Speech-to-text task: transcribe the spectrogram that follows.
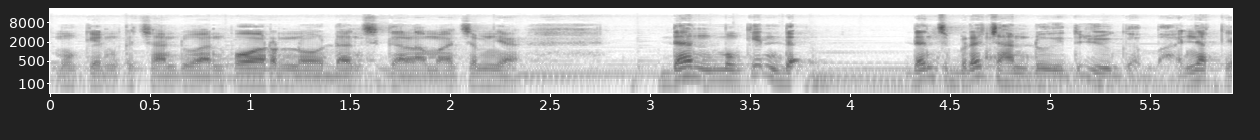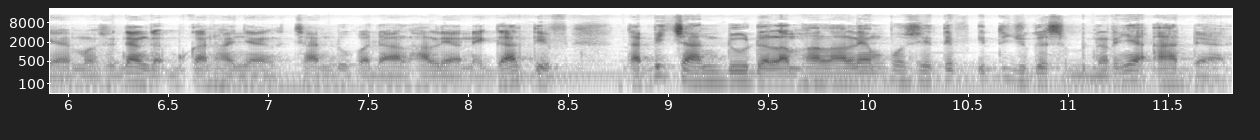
mungkin kecanduan porno dan segala macamnya dan mungkin dan sebenarnya candu itu juga banyak ya maksudnya nggak bukan hanya candu pada hal-hal yang negatif tapi candu dalam hal-hal yang positif itu juga sebenarnya ada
